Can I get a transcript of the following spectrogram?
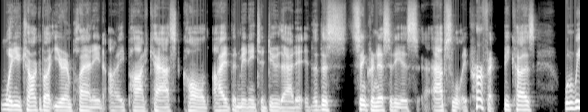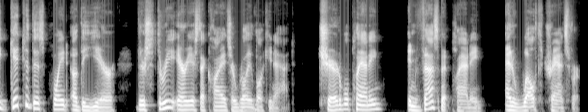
When you talk about year end planning on a podcast called I've been meaning to do that, it, this synchronicity is absolutely perfect because when we get to this point of the year, there's three areas that clients are really looking at charitable planning, investment planning, and wealth transfer.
